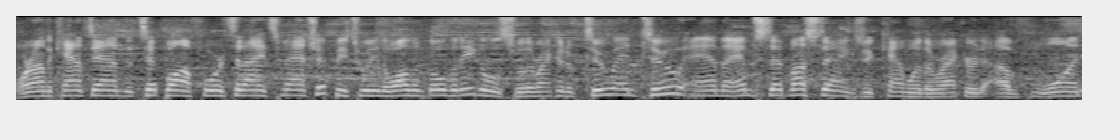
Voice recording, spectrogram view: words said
We're on the countdown to tip off for tonight's matchup between the Wahlert Golden Eagles with a record of 2 and 2 and the Hempstead Mustangs who come with a record of 1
